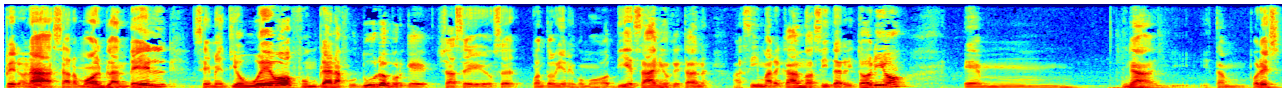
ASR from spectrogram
Pero nada, se armó el plantel, se metió huevos, fue un plan a futuro porque ya sé, o sea, ¿cuánto viene? Como 10 años que están así marcando así territorio. em, y nada, y- y están por eso.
